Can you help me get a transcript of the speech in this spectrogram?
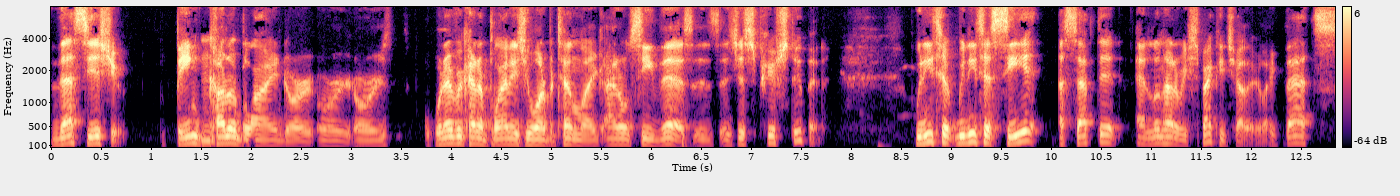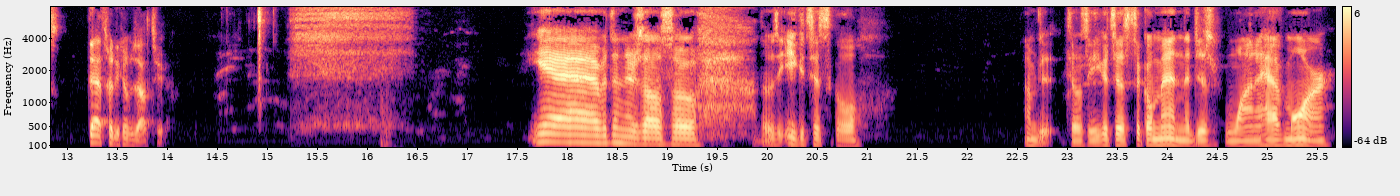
that's the issue. Being Mm. colorblind or or or whatever kind of blindness you want to pretend like I don't see this is is just pure stupid we need to we need to see it accept it and learn how to respect each other like that's that's what it comes out to yeah, but then there's also those egotistical, I'm just, those egotistical men that just want to have more.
